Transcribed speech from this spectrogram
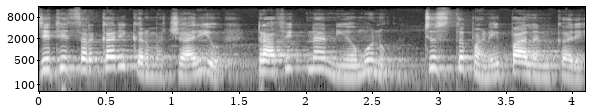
જેથી સરકારી કર્મચારીઓ ટ્રાફિકના નિયમોનું ચુસ્તપણે પાલન કરે.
